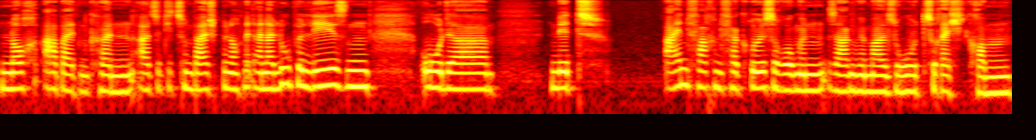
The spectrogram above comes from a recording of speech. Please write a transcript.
noch arbeiten können. Also die zum Beispiel noch mit einer Lupe lesen oder mit einfachen Vergrößerungen, sagen wir mal so, zurechtkommen.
